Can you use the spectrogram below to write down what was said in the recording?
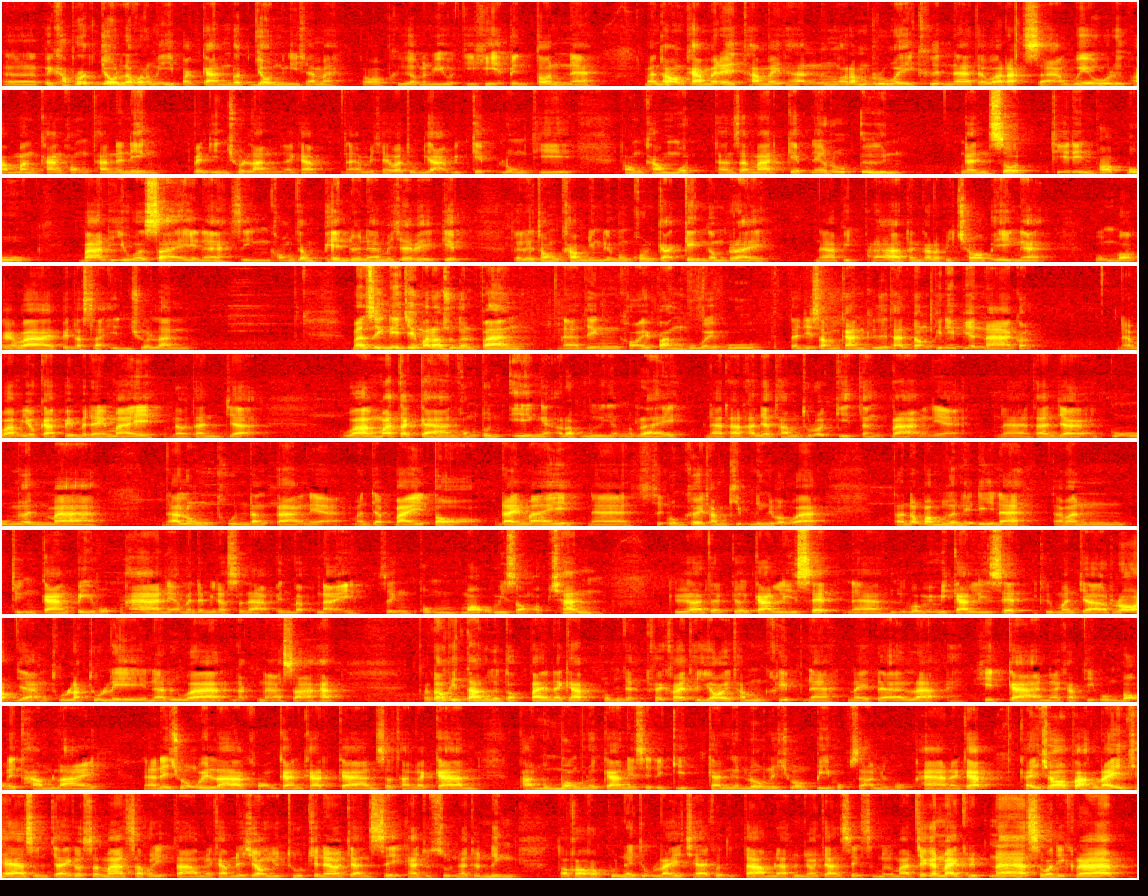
เไปขับรถยนต์เราก็ต้องมีประกันรถยนต์งี้ใช่ไหมเพราะว่าเผื่อมันมีอุบัติเหตุเป็นต้นนะ มันทองคำไม่ได้ทำให้ท่านร่ำรวยขึ้นนะ แต่ว่ารักษาเวลหรือความมั่งคั่งของท่านนั่นเอง เป็นอินชูรันนะครับนะไม่ใช่ว่าทุกอย่างไปเก็บลงที่ทองคำหมด ท่านสามารถเก็บในรูปอื่น เงินสดที่ดินเพาะปลูกบ้านที่อยู่อาศัยนะสิ่งของจำเป็นด้วยนะ ไม่ใช่ไปเก็บ แต่ในทองคำอย่างเดียวบางคนกะเก่งกำไรนะผิดพลาดท่านก็รับผิดชอบเองนะ ผมบอกแค่ว่าเป็นลักษณะอินชัวรันมันสิ่งนี้จึงมาเล่าสู่กันฟัง นะจึงขอให้ฟังหูไว้หู แต่ที่สำคัญคือท่านต้องพินิจพิจารณาก่อนนะว่ามีโอกาสเป็นไปได้ไหมแล้วท่านจะวางมาตรการของตนเองอะรับมืออย่างไรนะถ้าท่านจะทำธุรกิจต่างๆเนี่ยนะท่านจะกู้เงินมานะลงทุนต่างๆเนี่ยมันจะไปต่อได้ไหมนะซึ่งผมเคยทำคลิปหนึ่งที่บอกว่าท่านต้องประเมินให้ดีนะ ถ้ามันถึงกลางปี 65เนี่ยมันจะมีลักษณะเป็นแบบไหน ซึ่งผมบอกว่ามี 2 ออปชั่น คืออาจจะเกิดการรีเซ็ตนะ หรือว่าไม่มีการรีเซ็ตคือมันจะรอดอย่างทุลักทุเลนะ หรือว่าหนักหนาสาหัส ก็ต้องติดตามดูกันต่อไปนะครับ ผมจะค่อยๆ ทยอยทำคลิปนะ ในแต่ละเหตุการณ์นะครับ ที่ผมบอกในไทม์ไลน์นะ ในช่วงเวลาของการคาดการณ์สถานการณ์ ผ่านมุมมองบูรการในเศรษฐกิจการเงินโลกในช่วงปี 63-65 นะครับ ใครชอบฝากไลค์แชร์สนใจก็สามารถสับติดตามนะครับในช่อง YouTube Channel อาจารย์เสก5.0 5.1 ต้องขอขอบคุณในทุกไลค์แชร์กดติดตามและถึงช่องอาจารย์เสกเสมอมา เจอกันใหม่คลิปหน้า สวัสดีครับ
